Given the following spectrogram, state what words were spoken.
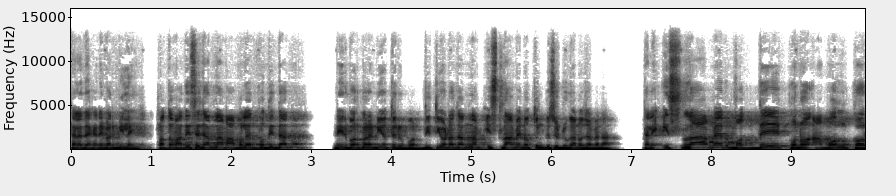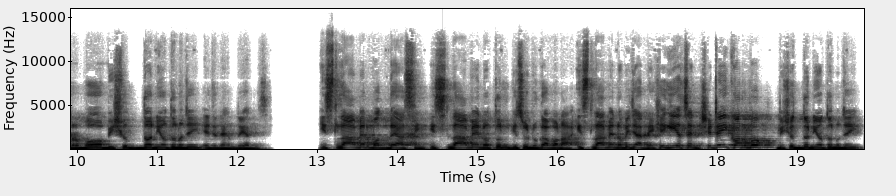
তাহলে দেখেন এবার মিলাই। প্রথম হাদিসে জানলাম, আমলের প্রতিদান নির্ভর করে নিয়তের উপর। দ্বিতীয়টা জানলাম, ইসলামে নতুন কিছু ঢুকানো যাবে না। তাহলে ইসলামের মধ্যে কোনো আমল করব বিশুদ্ধ নিয়ত অনুযায়ী? এই যে দেখেন দুই হাদিস। ইসলামের মধ্যে আছি, ইসলামে নতুন কিছু ঢুকাবো না। ইসলামে নবী যা রেখে গিয়েছেন সেটাই করব বিশুদ্ধ নিয়ত অনুযায়ী।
